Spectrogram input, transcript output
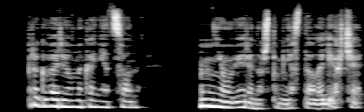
— проговорил наконец он. Не уверена, что мне стало легче.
